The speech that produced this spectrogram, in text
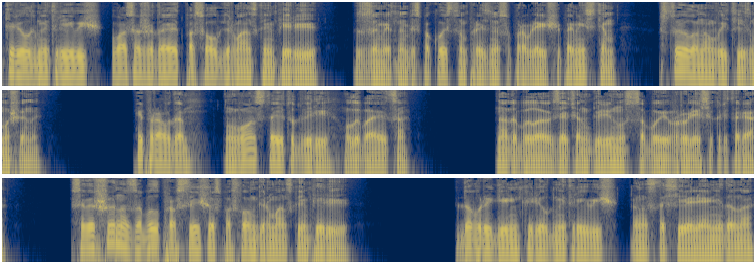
«Кирилл Дмитриевич, вас ожидает посол Германской империи», — с заметным беспокойством произнес управляющий поместьем, стоило нам выйти из машины. И правда, вон стоит у двери, улыбается. Надо было взять Ангелину с собой в роли секретаря. Совершенно забыл про встречу с послом Германской империи. «Добрый день, Кирилл Дмитриевич, Анастасия Леонидовна.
